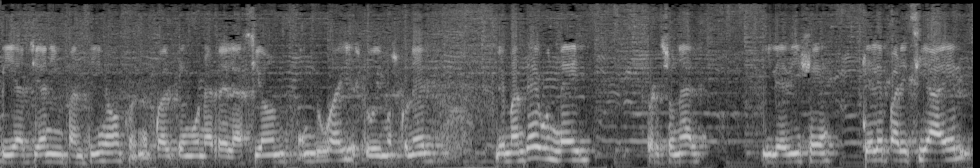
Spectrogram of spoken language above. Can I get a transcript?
vía Gianni Infantino, con el cual tengo una relación en Uruguay, estuvimos con él. Le mandé un mail personal y le dije qué le parecía a él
